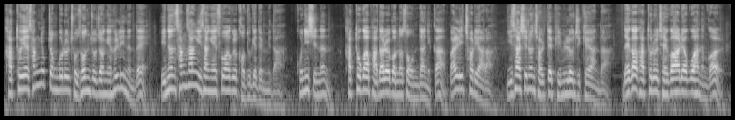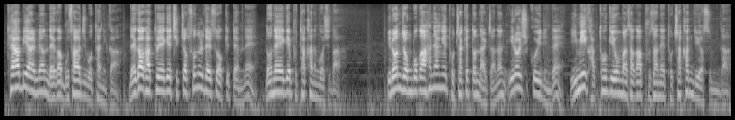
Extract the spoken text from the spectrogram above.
가토의 상륙 정보를 조선 조정에 흘리는데 이는 상상 이상의 수확을 거두게 됩니다. 고니 씨는 가토가 바다를 건너서 온다니까 빨리 처리하라. 이 사실은 절대 비밀로 지켜야 한다. 내가 가토를 제거하려고 하는 걸 태압이 알면 내가 무사하지 못하니까 내가 가토에게 직접 손을 댈 수 없기 때문에 너네에게 부탁하는 것이다. 이런 정보가 한양에 도착했던 날짜는 1월 19일인데 이미 가토 기요마사가 부산에 도착한 뒤였습니다.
